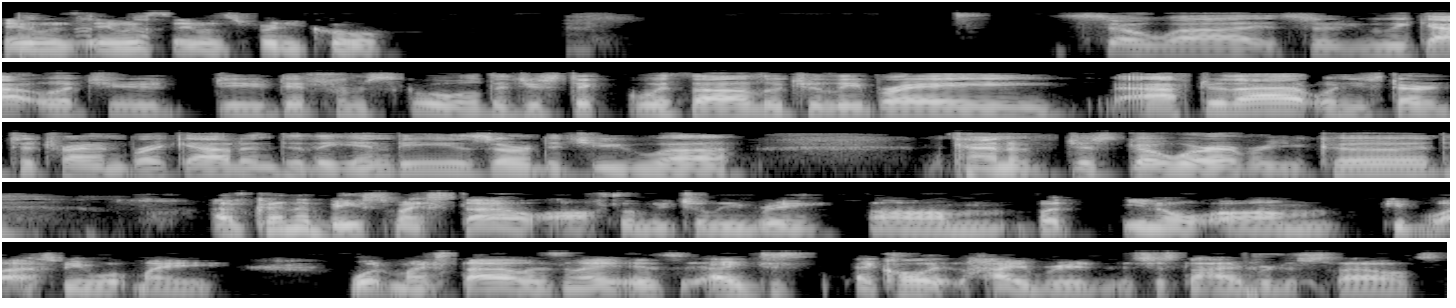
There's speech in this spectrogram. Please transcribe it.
it was, it was, it was pretty cool. So uh so we got what you you did from school. Did you stick with uh lucha libre after that when you started to try and break out into the indies or did you uh kind of just go wherever you could? I've kind of based my style off the lucha libre. Um, but you know, um, people ask me what my, what my style is and I, it's, I just, I call it hybrid. It's just a hybrid of styles.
